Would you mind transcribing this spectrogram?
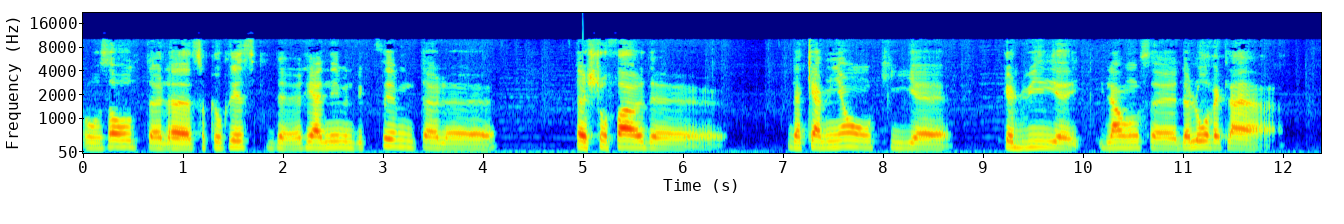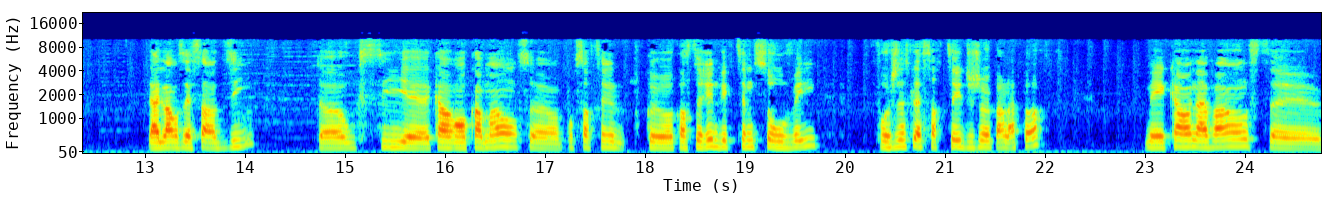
aux autres, le secouriste qui réanime une victime, t'as le, le chauffeur de, de camion qui euh, que lui il lance de l'eau avec la la lance d'incendie. T'as aussi, euh, quand on commence, euh, pour sortir, pour considérer une victime sauvée, faut juste la sortir du jeu par la porte. Mais quand on avance, euh,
